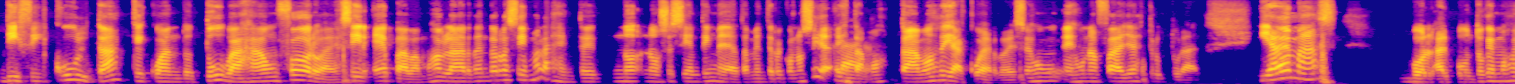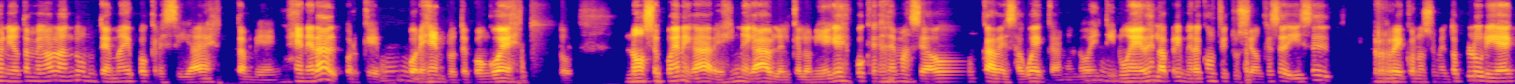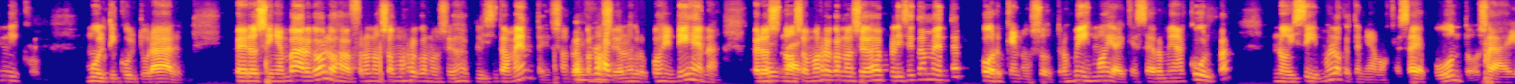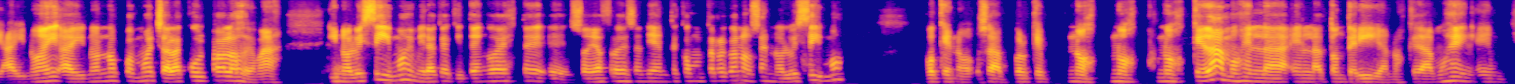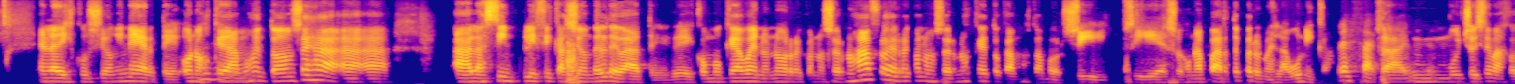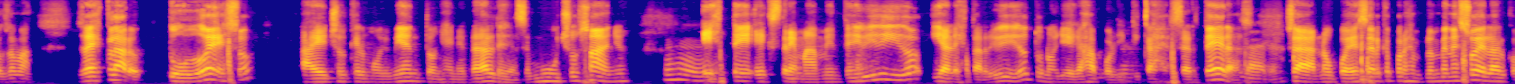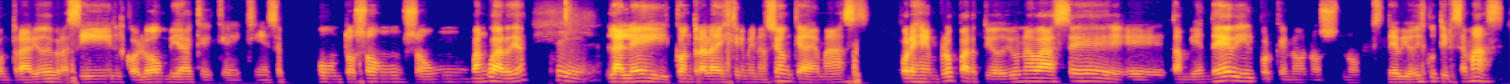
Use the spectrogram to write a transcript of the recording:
dificulta que cuando tú vas a un foro a decir, epa, vamos a hablar de endorracismo, la gente no, no se siente inmediatamente reconocida. Estamos, estamos de acuerdo, eso es, un, es una falla estructural. Y además, al punto que hemos venido también hablando, un tema de hipocresía es también general, porque, por ejemplo, te pongo esto, no se puede negar, es innegable, el que lo niegue es porque es demasiado cabeza hueca. En el 99 es la primera constitución que se dice reconocimiento pluriétnico, multicultural. Pero sin embargo, los afro no somos reconocidos explícitamente, son reconocidos los grupos indígenas, pero no somos reconocidos explícitamente porque nosotros mismos, y hay que ser mea culpa, no hicimos lo que teníamos que hacer, punto. O sea, ahí no, hay, ahí no nos podemos echar la culpa a los demás. Y no lo hicimos, y mira que aquí tengo este, eh, soy afrodescendiente, como te reconoces, no lo hicimos porque no, o sea, porque nos, nos, nos quedamos en la, en la tontería, nos quedamos en, en, en la discusión inerte o nos quedamos entonces a, a, la simplificación del debate, de cómo que, ah, bueno, no, reconocernos afro es reconocernos que tocamos tambor. Sí, sí, eso es una parte, pero no es la única. O sea, hay muchísimas cosas más. Entonces, claro, todo eso ha hecho que el movimiento en general desde hace muchos años esté extremadamente dividido y al estar dividido tú no llegas a políticas certeras. O sea, no puede ser que, por ejemplo, en Venezuela, al contrario de Brasil, Colombia, que, que, en ese punto son, son vanguardia, la ley contra la discriminación, que además, por ejemplo, partió de una base eh, también débil porque no, nos, no debió discutirse más.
